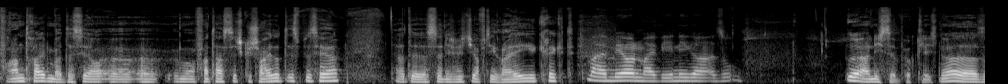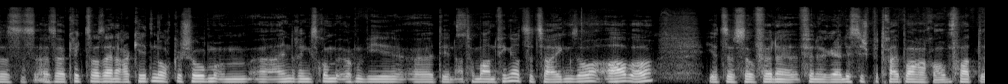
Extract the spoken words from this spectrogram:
vorantreiben, weil das ja äh, äh immer fantastisch gescheitert ist bisher. Er hatte das ja nicht richtig auf die Reihe gekriegt. Mal mehr und mal weniger, also ja, nicht so wirklich. Ne? Also, ist, also er kriegt zwar seine Raketen noch geschoben, um äh, allen ringsrum irgendwie äh, den atomaren Finger zu zeigen, so, aber jetzt ist so für eine, für eine realistisch betreibbare Raumfahrt äh,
